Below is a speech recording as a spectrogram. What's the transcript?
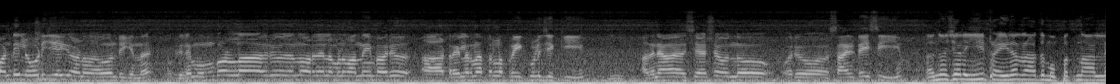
വണ്ടി ലോഡ് ചെയ്യുകയാണ് അതുകൊണ്ടിരിക്കുന്നത് ഇതിന് മുമ്പുള്ള ഒരു എന്ന് പറഞ്ഞാൽ നമ്മൾ വന്നു കഴിയുമ്പോൾ ഒരു ട്രെയിലറിനകത്തുള്ള പ്രീക്കുളി ചെക്ക് ചെയ്യും. അതിനുശേഷം ഒന്ന് ഒരു സാനിറ്റൈസ് ചെയ്യും. എന്ന് വെച്ചാൽ ഈ ട്രെയിലറിനകത്ത് മുപ്പത്തിനാലിൽ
